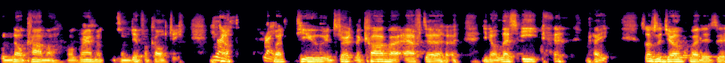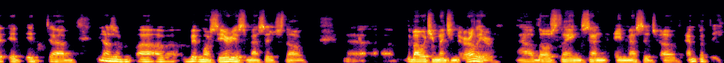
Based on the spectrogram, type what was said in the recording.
with no comma or grandma with some difficulty right know? Right. But if you insert the comma after, you know, let's eat, right? So it's a joke, but it's it it, it um, you know it's a, a, a, bit more serious message though uh, about what you mentioned earlier, how those things send a message of empathy.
